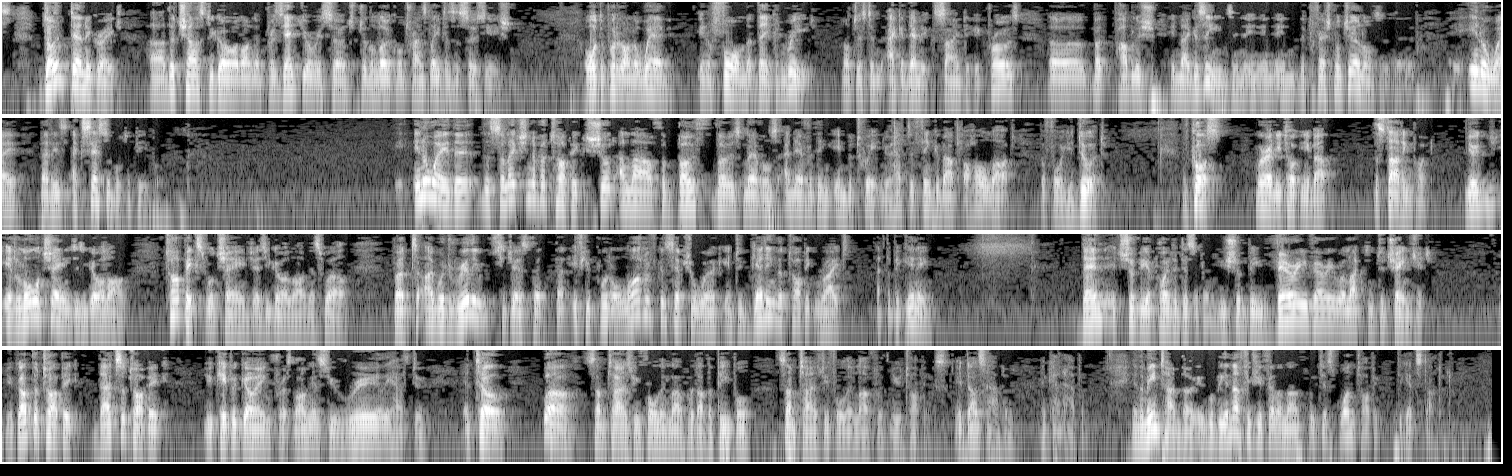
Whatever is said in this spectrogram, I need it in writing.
Don't denigrate uh, the chance to go along and present your research to the local Translators Association, or to put it on the web in a form that they can read, not just in academic scientific prose, uh, but publish in magazines, in, in, in the professional journals, uh, in a way that is accessible to people. In a way, the, the selection of a topic should allow for both those levels and everything in between. You have to think about the whole lot before you do it. Of course, we're only talking about the starting point. You, it'll all change as you go along. Topics will change as you go along as well. But I would really suggest that, that if you put a lot of conceptual work into getting the topic right at the beginning, then it should be a point of discipline. You should be very, very reluctant to change it. You got the topic, that's the topic, you keep it going for as long as you really have to until, well, sometimes we fall in love with other people, sometimes we fall in love with new topics. It does happen and can happen. In the meantime, though, it would be enough if you fell in love with just one topic to get started.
